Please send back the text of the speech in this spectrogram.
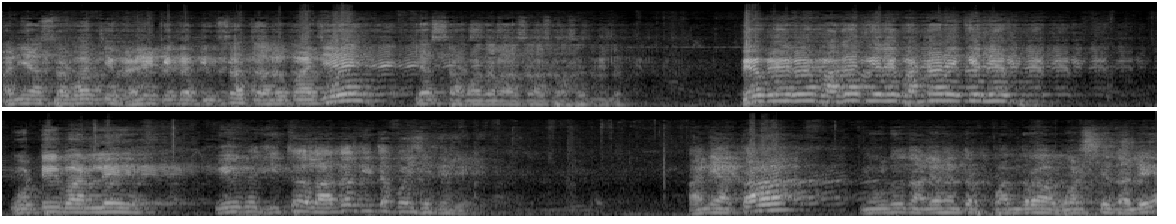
आणि या सर्वांची व्हॅलिट एका दिवसात झालं पाहिजे या समाजाला असं आश्वासन दिलं. वेगवेगळ्या भागात गेले भंडारे केले ओटे बांधले वेगळे जिथं लागत तिथं पैसे दिले. आणि आता निवडून आल्यानंतर पंधरा वर्ष झाले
